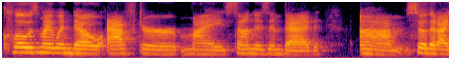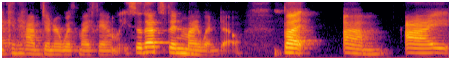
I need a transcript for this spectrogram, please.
close my window after my son is in bed um, so that I can have dinner with my family. So that's been my window. But um, I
